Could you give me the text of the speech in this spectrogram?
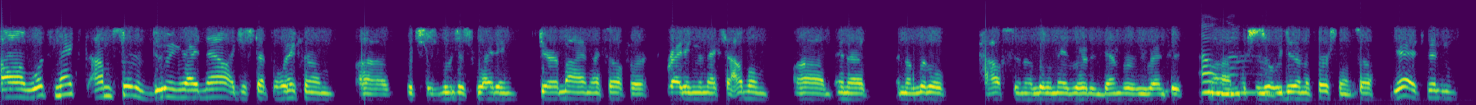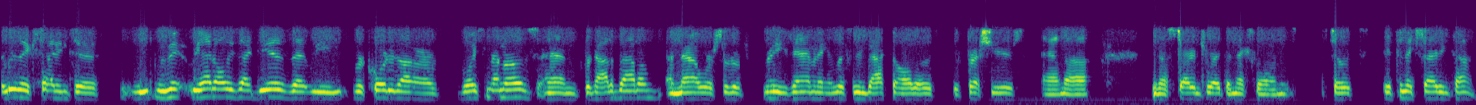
Uh, what's next? I'm sort of doing right now. I just stepped away from, uh, which is we're just writing. Jeremiah and myself are writing the next album um, in a in a little house in a little neighborhood in Denver we rented, Oh, um, wow. which is what we did on the first one. So yeah, it's been really exciting to. We, we had all these ideas that we recorded on our voice memos and forgot about them, and now we're sort of re-examining and listening back to all those the fresh years, and uh, you know, starting to write the next one. So it's it's an exciting time.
